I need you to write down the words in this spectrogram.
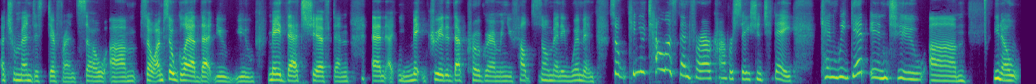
a tremendous difference. So um so i'm so glad that you you made that shift and and uh, you ma- created that program and you've helped so many women. So, can you tell us then for our conversation today? Can we get into, um, you know,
